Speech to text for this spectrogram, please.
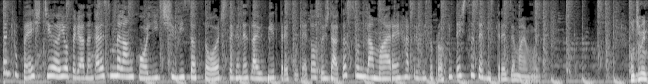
Pentru pești uh, e o perioadă în care sunt melancolici și visători, se gândesc la iubiri trecute. Totuși, dacă sunt la mare, ar trebui să profite și să se distreze mai mult. Mulțumim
